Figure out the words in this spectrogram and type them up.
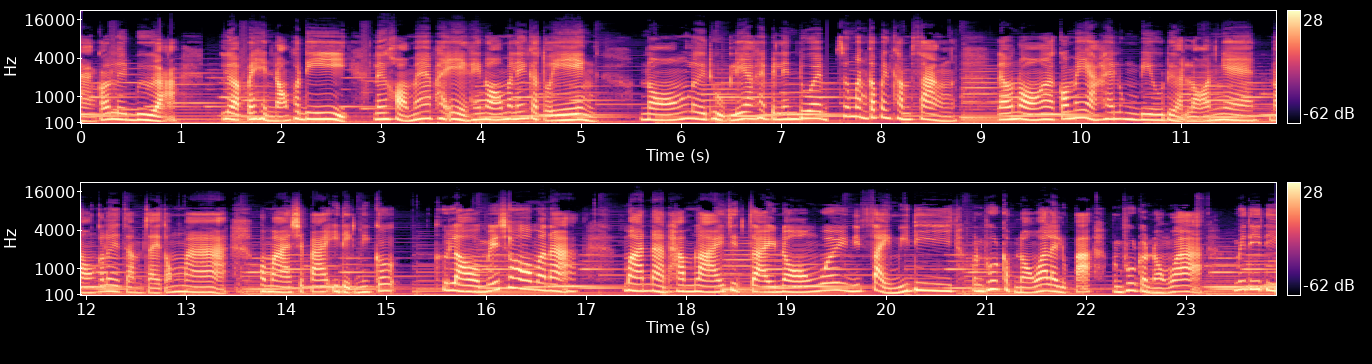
นางก็เลยเบื่อ เหลือไปเห็นน้องพอดี เลยขอแม่พระเอกให้น้องมาเล่นกับตัวเอง น้องเลยถูกเรียกให้ไปเล่นด้วย ซึ่งมันก็เป็นคำสั่ง แล้วน้องอะก็ไม่อยากให้ลุงบิวเดือดร้อนไงน้องก็เลยจำใจต้องมา พอมาใช่ปะอีเด็กนี่ก็คือเราไม่ชอบมันอะมันน่ะทำร้ายจิตใจน้องเว้ยนิสัยไม่ดี มันพูดกับน้องว่าอะไรรู้ปะมันพูดกับน้องว่า ไม่ได้ดี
